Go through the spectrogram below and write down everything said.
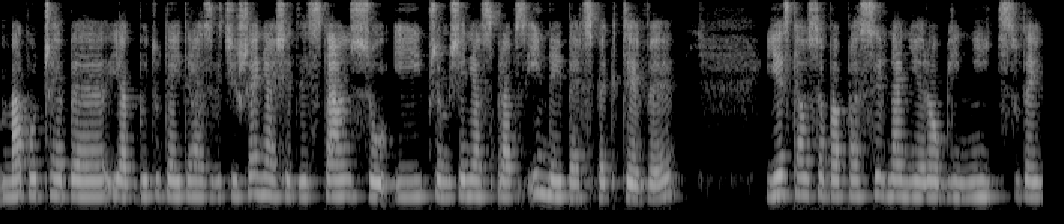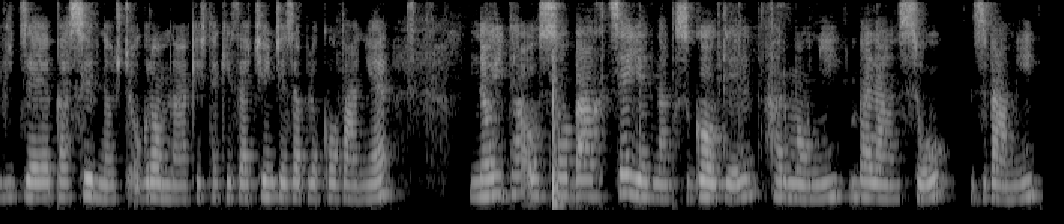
ma potrzebę jakby tutaj teraz wyciszenia się, dystansu i przemyślenia spraw z innej perspektywy. Jest ta osoba pasywna, nie robi nic. Tutaj widzę pasywność ogromna, jakieś takie zacięcie, zablokowanie. No i ta osoba chce jednak zgody, harmonii, balansu z Wami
